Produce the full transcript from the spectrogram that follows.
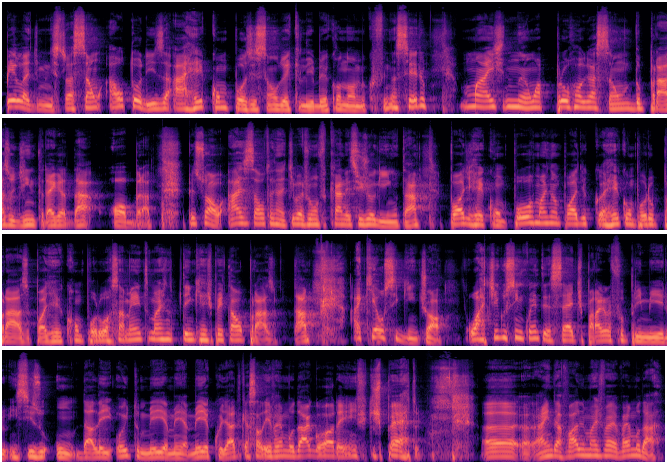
pela administração autoriza a recomposição do equilíbrio econômico-financeiro, mas não a prorrogação do prazo de entrega da obra. Pessoal, as alternativas vão ficar nesse joguinho, tá? Pode recompor, mas não pode recompor o prazo. Pode recompor o orçamento, mas tem que respeitar o prazo, tá? Aqui é o seguinte, ó. O artigo 57, parágrafo 1 inciso 1 da lei 8666, cuidado que essa lei vai mudar agora, hein? Fique esperto. Uh, ainda vale, mas vai, vai mudar.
